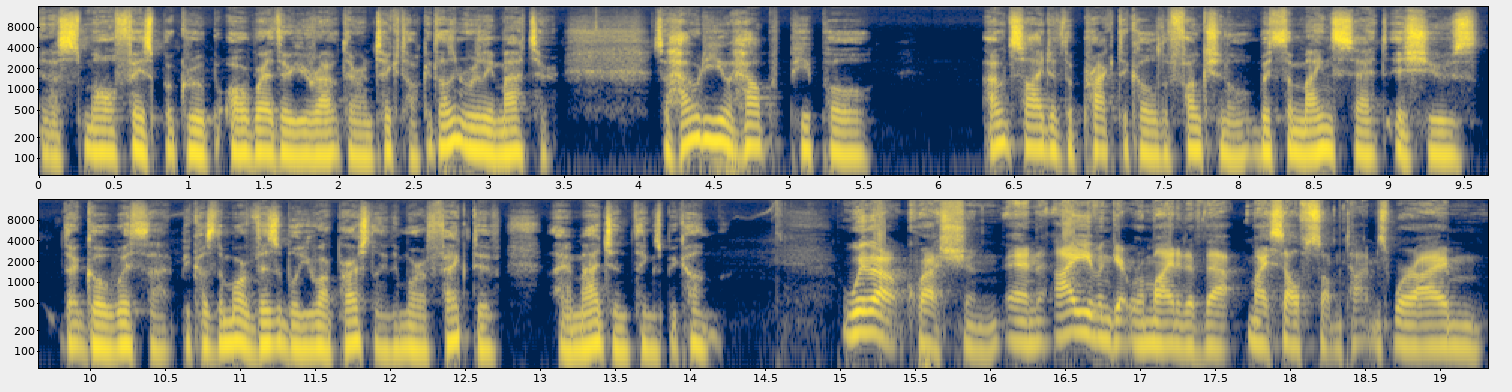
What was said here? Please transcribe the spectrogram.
in a small Facebook group or whether you're out there on TikTok. It doesn't really matter. So, how do you help people outside of the practical, the functional, with the mindset issues that go with that? Because the more visible you are personally, the more effective I imagine things become. Without question. And I even get reminded of that myself sometimes, where I'm,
